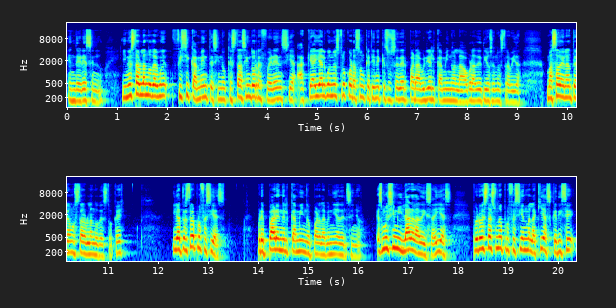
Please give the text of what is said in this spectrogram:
enderecenlo. Y no está hablando de algo físicamente, sino que está haciendo referencia a que hay algo en nuestro corazón que tiene que suceder para abrir el camino a la obra de Dios en nuestra vida. Más adelante vamos a estar hablando de esto, ¿ok? Y la tercera profecía es, preparen el camino para la venida del Señor. Es muy similar a la de Isaías, pero esta es una profecía en Malaquías que dice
